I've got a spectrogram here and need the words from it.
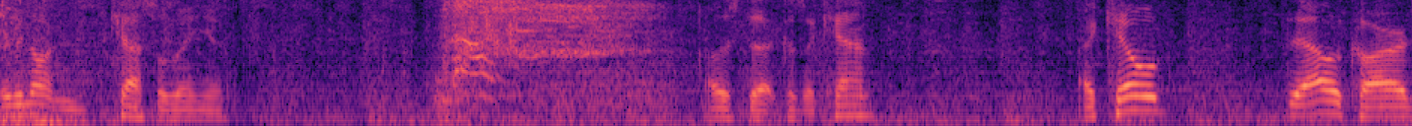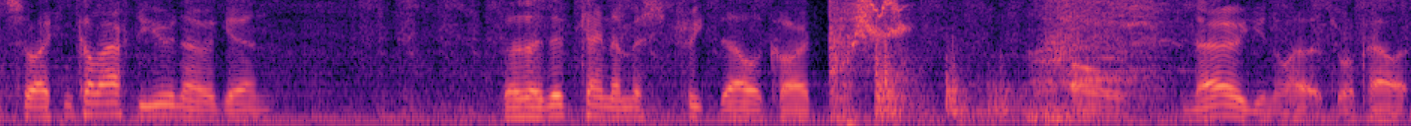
Maybe not in Castlevania. I'll just do that because I can. I killed the Alucard, so I can come after you now again. Because I did kind of mistreat the Alucard. Oh, now you know how to throw a pallet.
